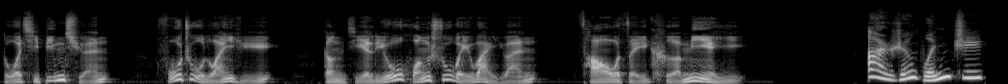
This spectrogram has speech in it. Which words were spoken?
夺其兵权，扶助栾舆，更结刘皇叔为外援，操贼可灭矣。二人闻之，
